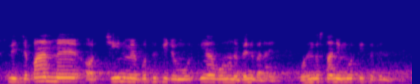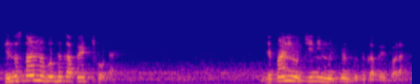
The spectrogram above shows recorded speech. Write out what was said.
इसलिए जापान में और चीन में बुद्ध की जो मूर्तियाँ वो उन्होंने भिन्न बनाई। वो हिंदुस्तानी मूर्ति से भिन्न। हिंदुस्तान में बुद्ध का पेट छोटा है। जापानी और चीनी मूर्ति में बुद्ध का पेट बड़ा है।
